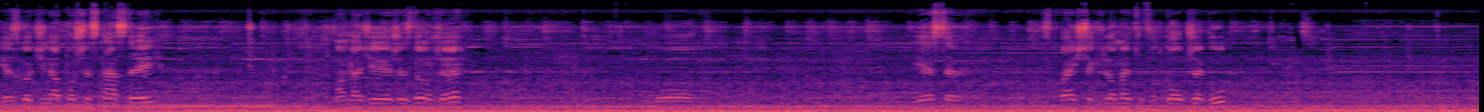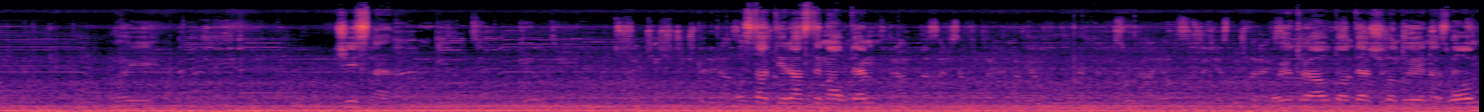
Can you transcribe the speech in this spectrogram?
Jest godzina po 16. Mam nadzieję, że zdążę, bo jestem z 20 km od koło brzegu. No i cisnę. Ostatni raz tym autem, bo jutro auto też ląduje na złom.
